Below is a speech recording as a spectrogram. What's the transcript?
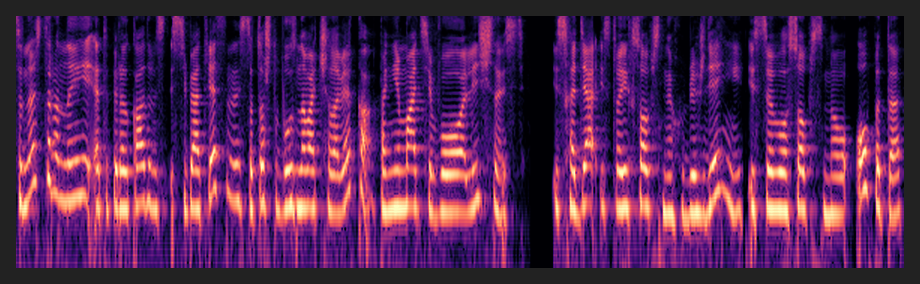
С одной стороны, это перекладывает с себя ответственность за то, чтобы узнавать человека, понимать его личность, исходя из твоих собственных убеждений, из своего собственного опыта,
